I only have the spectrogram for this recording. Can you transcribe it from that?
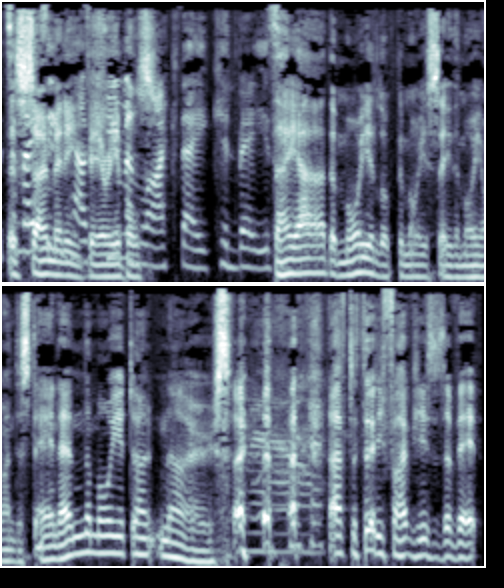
It's there's so many how variables. human-like they can be isn't They it? are. The more you look, the more you see, the more you understand, and the more you don't know. So, Wow. after 35 years as a vet,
